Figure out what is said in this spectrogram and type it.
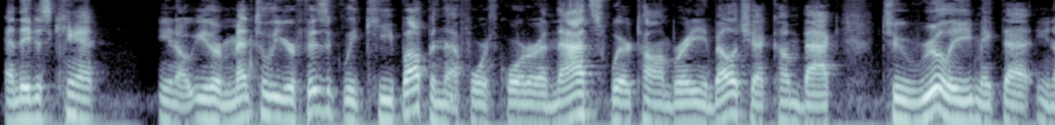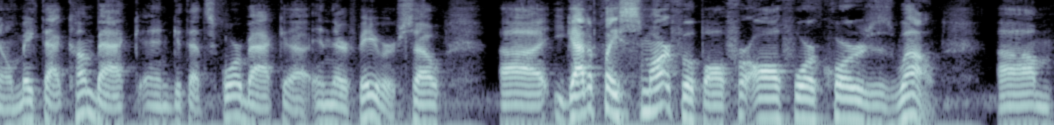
and they just can't you know, either mentally or physically keep up in that fourth quarter, and that's where Tom Brady and Belichick come back to really make that, you know, make that comeback and get that score back uh, in their favor. So uh, you got to play smart football for all four quarters as well. Um,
